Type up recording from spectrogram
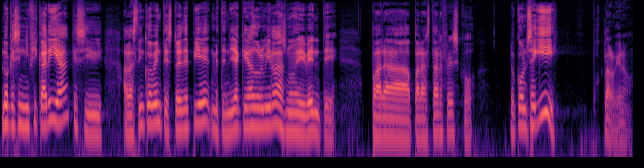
Lo que significaría que si a las 5 y 20 estoy de pie, me tendría que ir a dormir a las 9 y 20 para, para estar fresco. ¿Lo conseguí? Pues claro que no.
